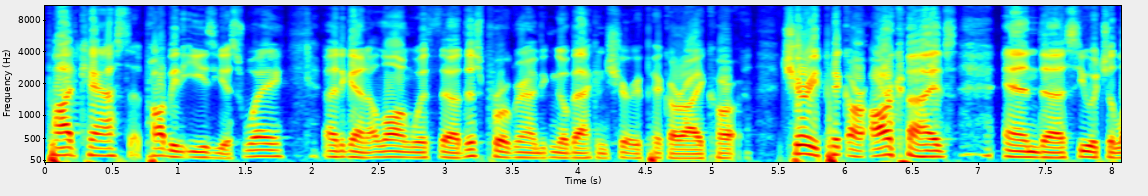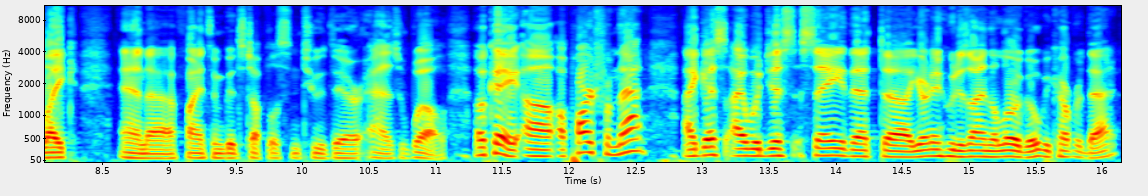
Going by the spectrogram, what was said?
podcast. That's probably the easiest way. And again, along with uh, this program, you can go back and cherry pick our iCar- cherry pick our archives and uh, see what you like and uh, find some good stuff to listen to there as well. Okay, uh, apart from that, I guess I would just say that uh, who designed the logo, we covered that.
